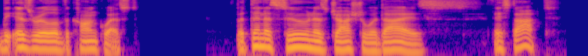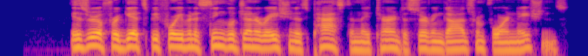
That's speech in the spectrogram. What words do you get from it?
the Israel of the conquest. But then, as soon as Joshua dies, they stopped. Israel forgets before even a single generation is passed and they turn to serving gods from foreign nations.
